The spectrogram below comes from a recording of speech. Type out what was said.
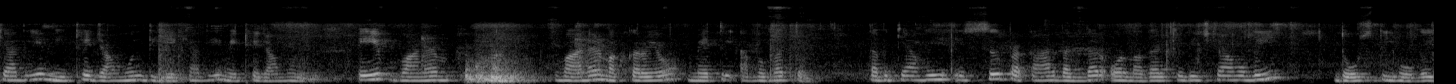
क्या दिए? मीठे जामुन दिए। क्या दिए? मीठे जामुन। एव वानर वानर मकरयो मैत्री अभवत तब क्या हुई इस प्रकार बंदर और मगर के बीच क्या हो गई दोस्ती हो गई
